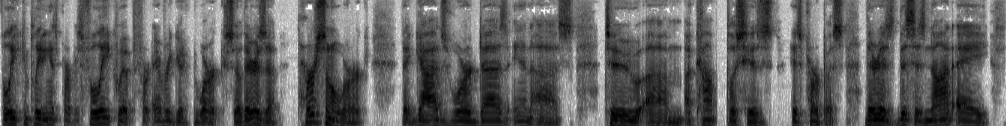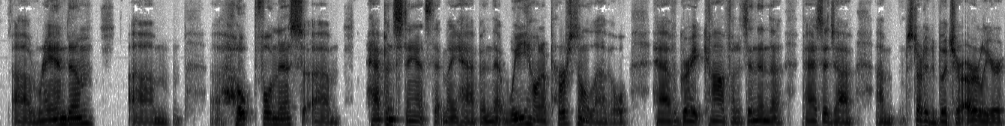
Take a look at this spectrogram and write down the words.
fully completing its purpose, fully equipped for every good work. So there is a personal work that God's word does in us to um, accomplish his his purpose. There is this is not a uh, random um, uh, hopefulness. Um, happenstance that may happen that we on a personal level have great confidence. And then the passage i, I started to butcher earlier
